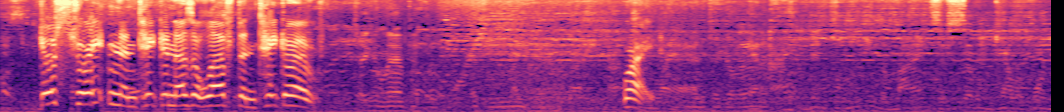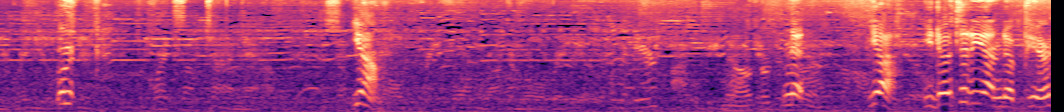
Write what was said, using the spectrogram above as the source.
I'll see you Go straight and then take another left and take a Take a left at the, at the end right. and then No. Yeah, you go to the end up here.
